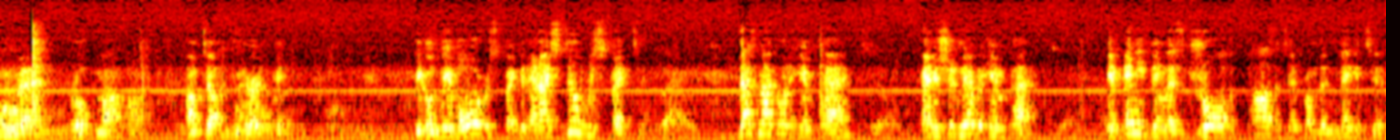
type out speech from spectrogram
Oh, man, broke my heart. I'm telling you, he hurt me. Because we have all respected, and I still respect him. That's not going to impact, and it should never impact. If anything, let's draw the positive from the negative.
